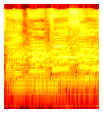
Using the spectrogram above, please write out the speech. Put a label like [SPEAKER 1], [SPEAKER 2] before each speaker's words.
[SPEAKER 1] Take my breath away.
